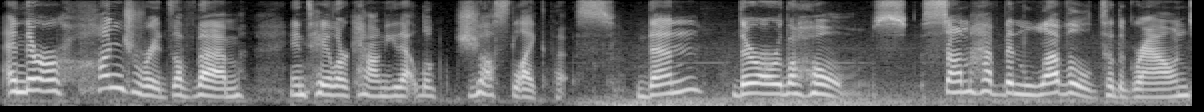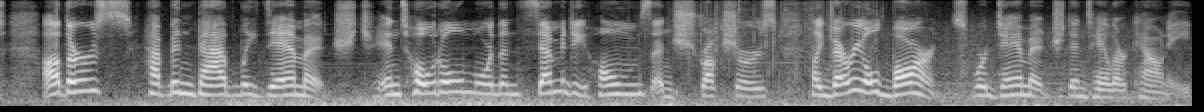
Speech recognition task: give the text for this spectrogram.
and there are hundreds of them in Taylor County that look just like this. Then there are the homes. Some have been leveled to the ground, others have been badly damaged. In total, more than 70 homes and structures, like very old barns, were damaged in Taylor County.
